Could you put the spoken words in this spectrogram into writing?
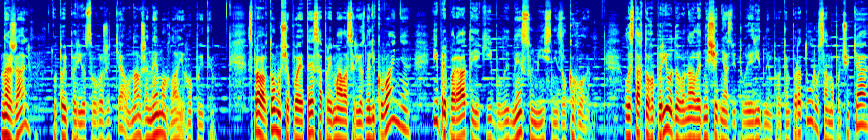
на жаль, у той період свого життя вона вже не могла його пити. Справа в тому, що поетеса приймала серйозне лікування і препарати, які були несумісні з алкоголем. У листах того періоду вона ледь не щодня звітує рідним про температуру, самопочуття.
